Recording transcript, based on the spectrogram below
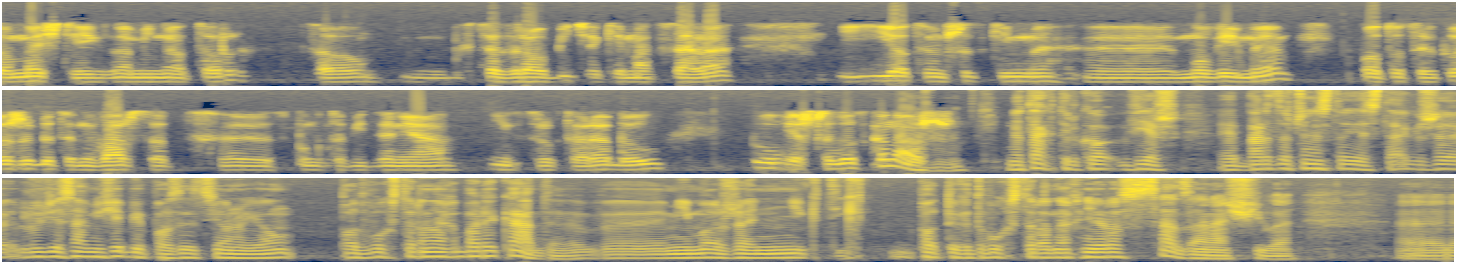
co myśli egzaminator, co chce zrobić, jakie ma cele i, i o tym wszystkim e, mówimy, po to tylko, żeby ten warsztat e, z punktu widzenia instruktora był, jeszcze doskonalszy. No tak, tylko wiesz, e, bardzo często jest tak, że ludzie sami siebie pozycjonują po dwóch stronach barykady, mimo że nikt ich po tych dwóch stronach nie rozsadza na siłę. E,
